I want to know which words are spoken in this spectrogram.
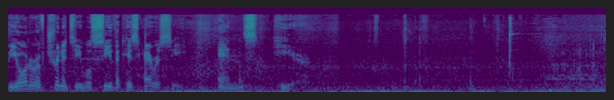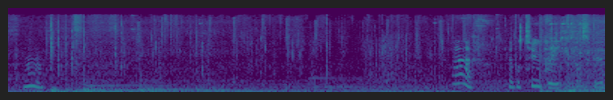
The Order of Trinity will see that his heresy ends here. Hmm. Ah, level 2 Greek, that's good.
